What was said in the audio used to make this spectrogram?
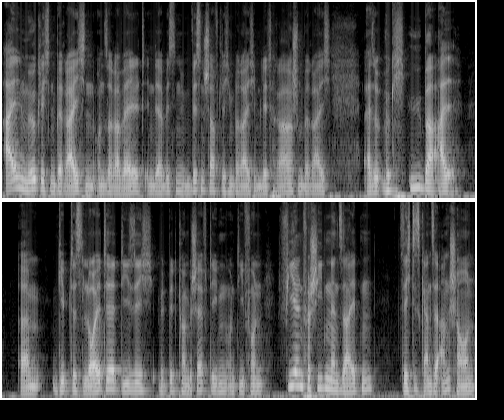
allen möglichen Bereichen unserer Welt, in der Wissen, im wissenschaftlichen Bereich, im literarischen Bereich, also wirklich überall ähm, gibt es Leute, die sich mit Bitcoin beschäftigen und die von vielen verschiedenen Seiten sich das Ganze anschauen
